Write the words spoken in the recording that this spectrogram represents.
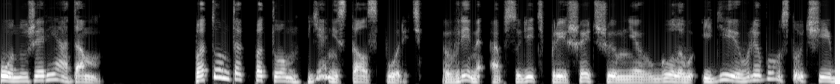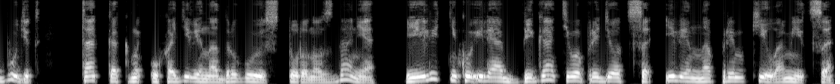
«Он уже рядом». Потом так потом, я не стал спорить. Время обсудить пришедшую мне в голову идею в любом случае будет, так как мы уходили на другую сторону здания, и элитнику или оббегать его придется, или напрямки ломиться.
